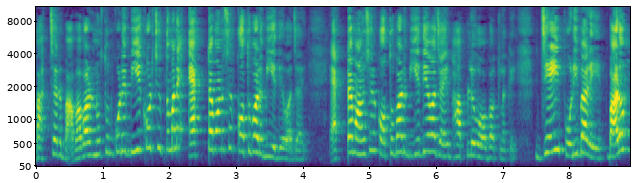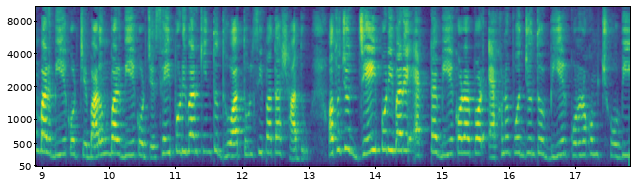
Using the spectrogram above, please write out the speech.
বাচ্চার বাবা আবার নতুন করে বিয়ে করছে? তো মানে একটা মানুষের কতবার বিয়ে দেওয়া যায়? একটা মানুষের কতবার বিয়ে দেওয়া যায় ভাবলেও অবাক লাগে। যেই পরিবারে বারংবার বিয়ে করছে, বারংবার বিয়ে করছে, সেই পরিবার কিন্তু ধোয়া, তুলসী পাতা, সাধু। অথচ যেই পরিবারে একটা বিয়ে করার পর এখনও পর্যন্ত বিয়ের কোনো রকম ছবি,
